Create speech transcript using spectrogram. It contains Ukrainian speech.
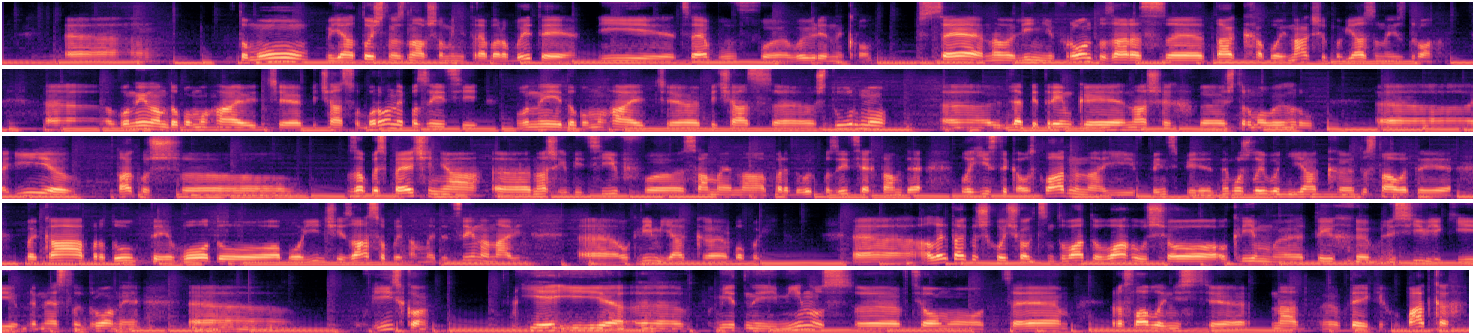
Тому я точно знав, що мені треба робити, і це був вивірений крок все на лінії фронту зараз е, так або інакше пов'язано із дроном. Е, Вони нам допомагають е, під час оборони позицій, вони допомагають під час штурму для підтримки наших штурмових груп. І також забезпечення наших бійців саме на передових позиціях, там де логістика ускладнена, і в принципі неможливо ніяк доставити БК, продукти, воду або інші засоби, там медицина навіть, е, окрім як е, по повітрю. Е, Але також хочу акцентувати увагу, що окрім тих плюсів, які принесли дрони в військо, є і помітний мінус в цьому це розслабленість на в деяких випадках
